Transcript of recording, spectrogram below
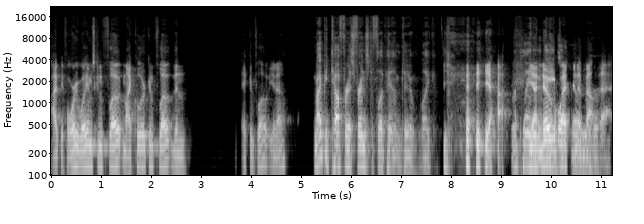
I, if Ori Williams can float, my cooler can float, then it can float, you know? Might be tough for his friends to flip him too. Like, yeah, yeah, no question about that.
